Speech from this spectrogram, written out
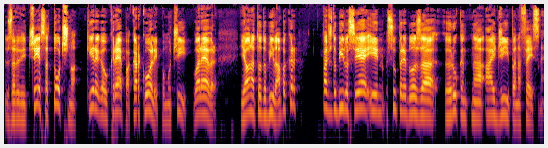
zaradi česa točno, kjerega ukrepa, karkoli, pomoči, whatever, je ona to dobila. Ampak kar pač dobilo se je in super je bilo za rukant na IG pa na Face.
